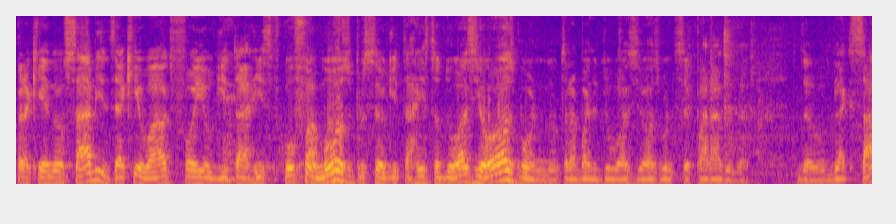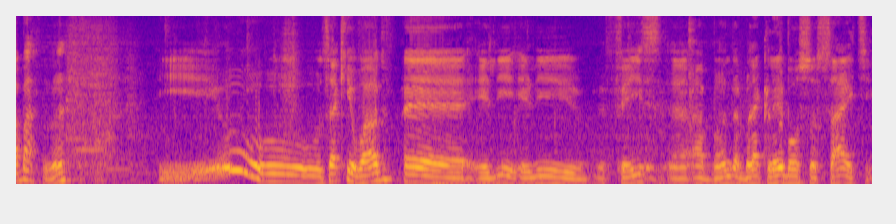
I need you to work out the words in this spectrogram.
pra quem não sabe, Zac Wild foi o guitarrista, ficou famoso por ser o guitarrista do Ozzy Osbourne, no trabalho do Ozzy Osbourne separado da, do Black Sabbath, né? E o, o Zac Wild, é, ele, ele fez é, a banda Black Label Society.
